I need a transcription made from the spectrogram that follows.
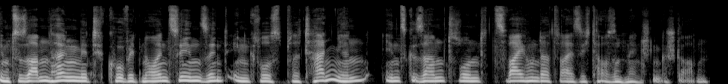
Im Zusammenhang mit Covid-19 sind in Großbritannien insgesamt rund 230.000 Menschen gestorben.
